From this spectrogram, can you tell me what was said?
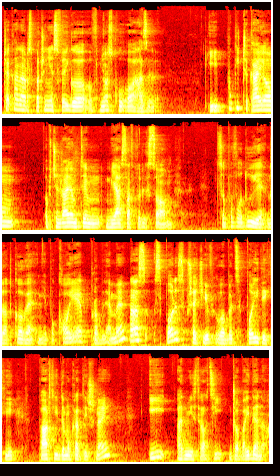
czeka na rozpatrzenie swojego wniosku o azyl. I póki czekają, obciążają tym miasta, w których są, co powoduje dodatkowe niepokoje, problemy oraz spory sprzeciw wobec polityki Partii Demokratycznej i administracji Joe Bidena.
